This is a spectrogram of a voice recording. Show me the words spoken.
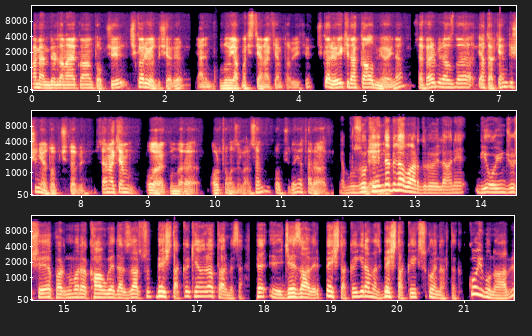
hemen birden ayaklanan topçuyu çıkarıyor dışarı. Yani bunu yapmak isteyen hakem tabii ki. Çıkarıyor iki dakika almıyor oyuna. Bu sefer biraz da yatarken düşünüyor topçu tabii. Sen hakem olarak bunlara ortam hazırlarsan topçu da yatar abi. Ya bu Zokey'inde bile vardır öyle hani bir oyuncu şey yapar numara kavga eder zarsut 5 dakika kenara atar mesela. Pe- e, ceza verip 5 dakika giremez. 5 dakika eksik oynar takım. Koy bunu abi.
